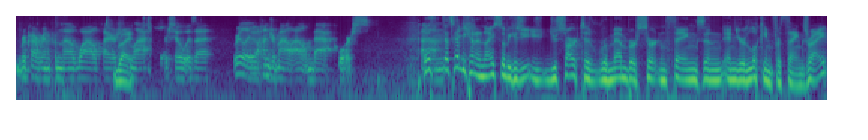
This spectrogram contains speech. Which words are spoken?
recovering from the wildfires Right. from last year. So it was a really a 100 mile out and back course. That's, Um, that's got to be kind of nice though, because you, you you start to remember certain things and and you're looking for things, right?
